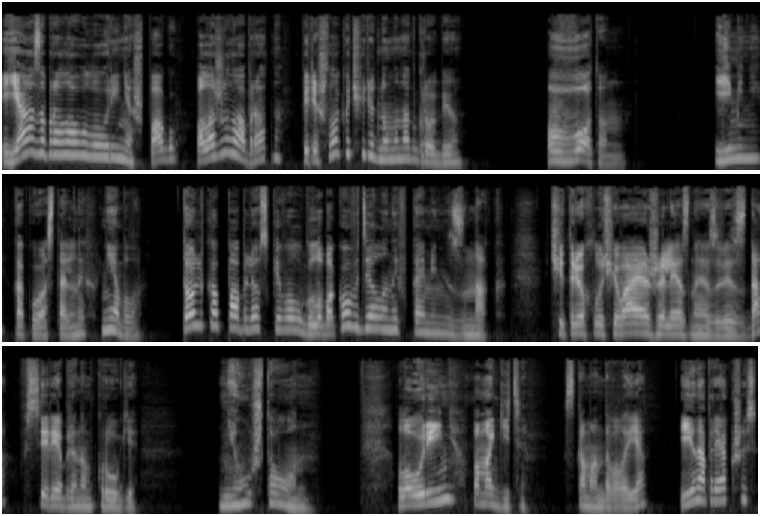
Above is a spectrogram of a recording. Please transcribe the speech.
Я забрала у Лауриня шпагу, положила обратно, перешла к очередному надгробию. Вот он. Имени, как у остальных, не было. Только поблескивал глубоко вделанный в камень знак — четырехлучевая железная звезда в серебряном круге. Неужто он? «Лауринь, помогите», — скомандовала я, и, напрягшись,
